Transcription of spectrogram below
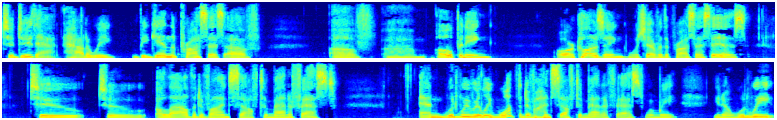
to do that? How do we begin the process of of um, opening or closing, whichever the process is, to to allow the divine self to manifest. And would we really want the divine self to manifest when we, you know, would we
